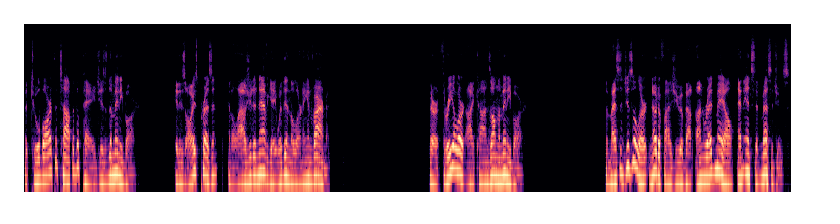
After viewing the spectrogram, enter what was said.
The toolbar at the top of the page is the mini bar. It is always present and allows you to navigate within the learning environment. There are three alert icons on the mini bar. The Messages alert notifies you about unread mail and instant messages.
